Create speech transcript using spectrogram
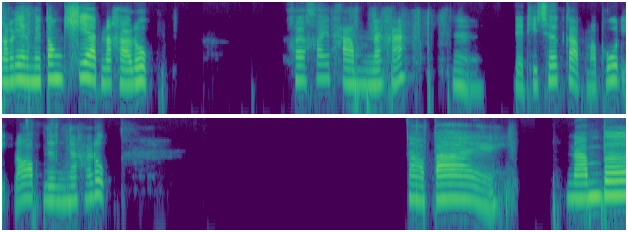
นักเรียนไม่ต้องเครียดนะคะลูก ค่อยๆทำนะคะอ่าเดี๋ยวทีเชอร์กลับมาพูดอีกรอบนึงนะคะลูก ต่อไป number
